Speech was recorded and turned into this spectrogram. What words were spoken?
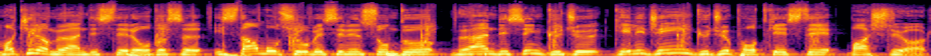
Makina Mühendisleri Odası İstanbul Şubesi'nin sunduğu Mühendisin Gücü, Geleceğin Gücü podcast'i başlıyor.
